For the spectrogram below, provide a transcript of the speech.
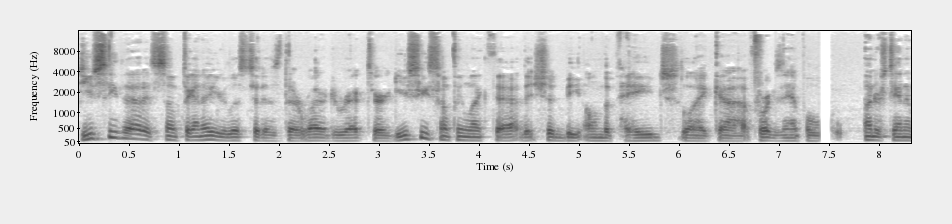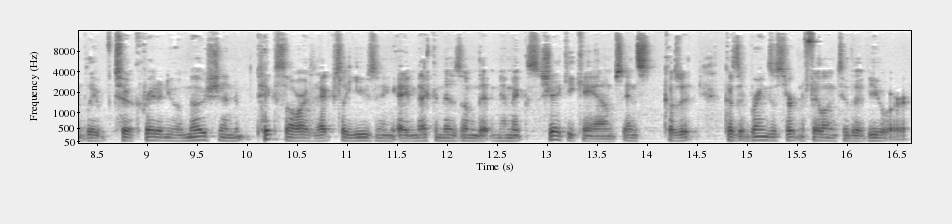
Do you see that as something? I know you're listed as the writer director. Do you see something like that that should be on the page? Like, uh, for example, understandably, to create a new emotion, Pixar is actually using a mechanism that mimics shaky cams, and because it because it brings a certain feeling to the viewer.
